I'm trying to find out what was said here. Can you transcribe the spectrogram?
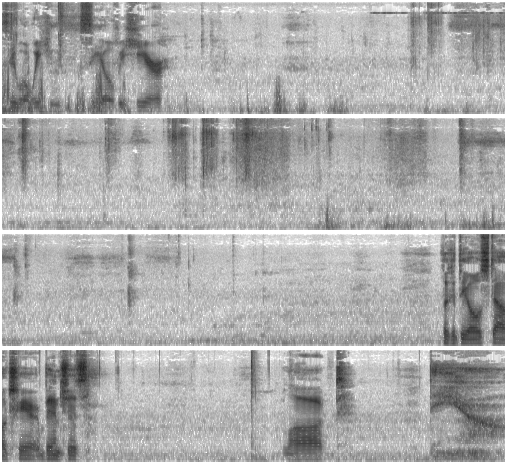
See what we can see over here. Look at the old style chair benches. Locked. Damn.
